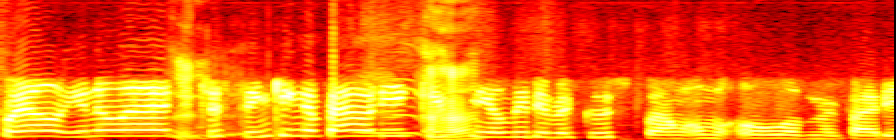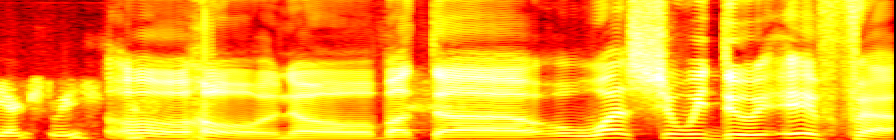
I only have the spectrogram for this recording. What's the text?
well, you know what? Just thinking about it gives uh-huh. me a little bit goosebump on all of my body, actually. oh, no! But uh, what should we do if uh,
